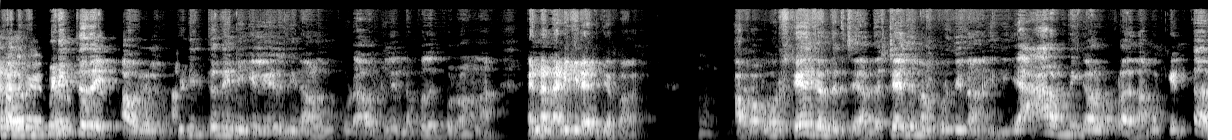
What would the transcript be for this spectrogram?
என்று- பிடித்ததை அவர்களுக்கு பிடித்ததை நீங்கள் எழுதினாலும் கூட அவர்கள் என்ன பதில் போடுவாங்கன்னா என்ன நடிக்கிறேன்னு கேட்பாங்க. அப்ப ஒரு ஸ்டேஜ் வந்துருச்சு. அந்த ஸ்டேஜ் நம்ம புரிஞ்சுக்கலாம் இது யார பத்தியும் கவலைப்படக்கூடாது. நமக்கு என்ன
